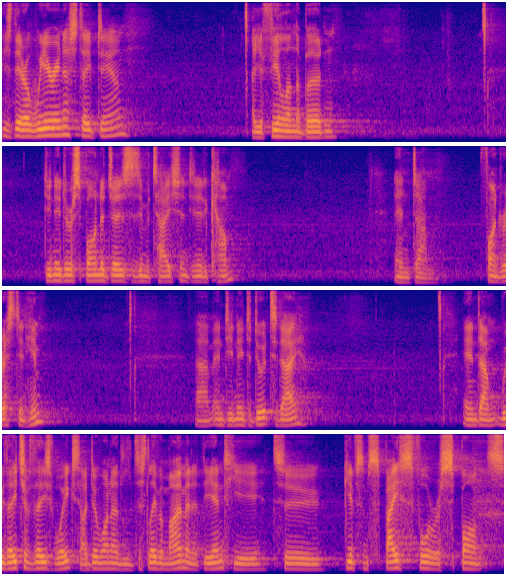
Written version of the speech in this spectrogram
Is there a weariness deep down? Are you feeling the burden? Do you need to respond to Jesus' invitation? Do you need to come and um, find rest in Him? Um, and do you need to do it today? And um, with each of these weeks, I do want to just leave a moment at the end here to give some space for response,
